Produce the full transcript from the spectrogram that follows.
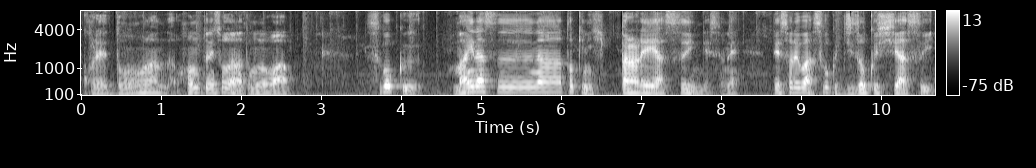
これどうなんだ本当にそうだなと思うのはすごくマイナスな時に引っ張られやすいんですよね。でそれはすごく持続しやすい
